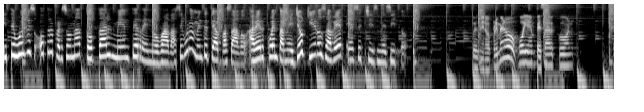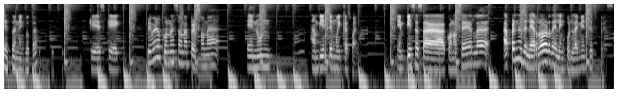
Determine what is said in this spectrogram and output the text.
y te vuelves otra persona totalmente renovada. Seguramente te ha pasado. A ver, cuéntame, yo quiero saber ese chismecito. Pues mira, primero voy a empezar con esta anécdota, que es que primero conoces a una persona en un ambiente muy casual. Empiezas a conocerla, aprendes del error del enculamiento express.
